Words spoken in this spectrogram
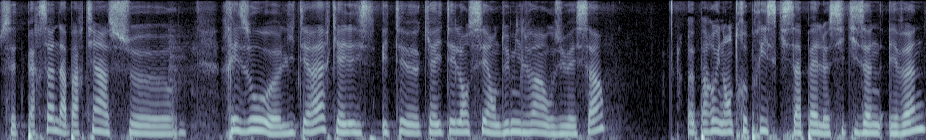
cette personne appartient à ce réseau littéraire qui a été, lancé en 2020 aux USA par une entreprise qui s'appelle Citizen Haven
